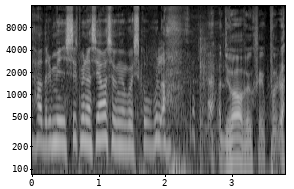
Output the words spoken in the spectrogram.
hade det mysigt medan jag var tvungen att gå i skolan. Du var avundsjuk på det.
